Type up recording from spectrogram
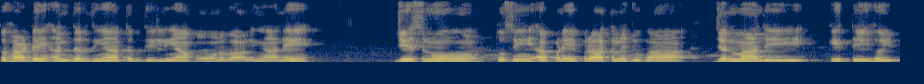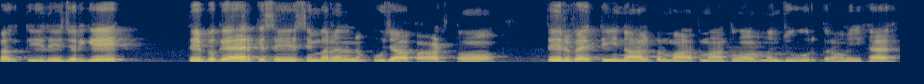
ਤੁਹਾਡੇ ਅੰਦਰ ਦੀਆਂ ਤਬਦੀਲੀਆਂ ਹੋਣ ਵਾਲੀਆਂ ਨੇ। ਜਿਸ ਨੂੰ ਤੁਸੀਂ ਆਪਣੇ ਪ੍ਰਾਤਨ ਯੁਗਾਂ ਜਨਮਾਂ ਦੀ ਕੀਤੀ ਹੋਈ ਭਗਤੀ ਦੇ ਜ਼ਰੀਏ ਤੇ ਬਗੈਰ ਕਿਸੇ ਸਿਮਰਨ ਪੂਜਾ ਪਾਠ ਤੋਂ ਤੇ ਰਵਾਇਤੀ ਨਾਲ ਪਰਮਾਤਮਾ ਤੋਂ ਮਨਜ਼ੂਰ ਕਰਾਉਣੀ ਹੈ।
